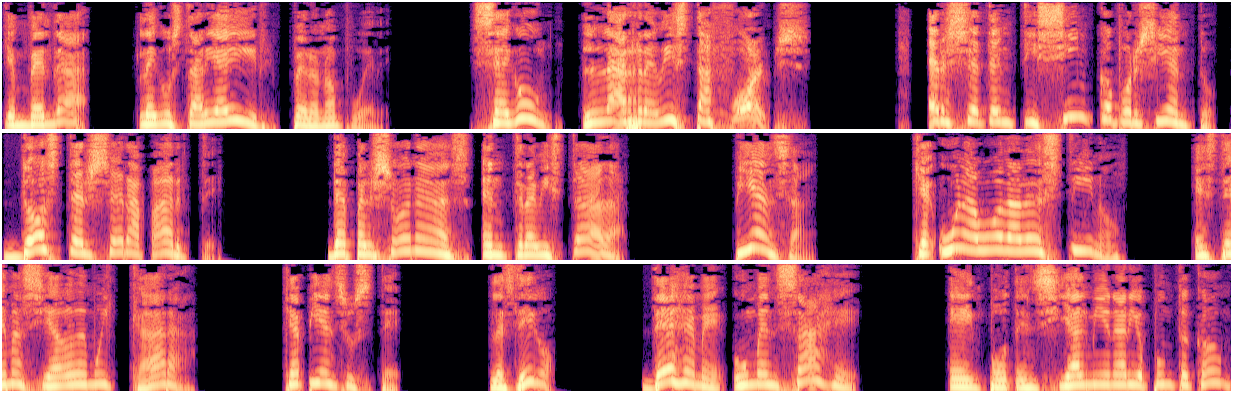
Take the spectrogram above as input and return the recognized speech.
que en verdad le gustaría ir, pero no puede? Según la revista Forbes, el 75%, dos tercera parte de personas entrevistadas piensan que una boda de destino es demasiado de muy cara. ¿Qué piensa usted? Les digo, déjeme un mensaje en potencialmillonario.com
